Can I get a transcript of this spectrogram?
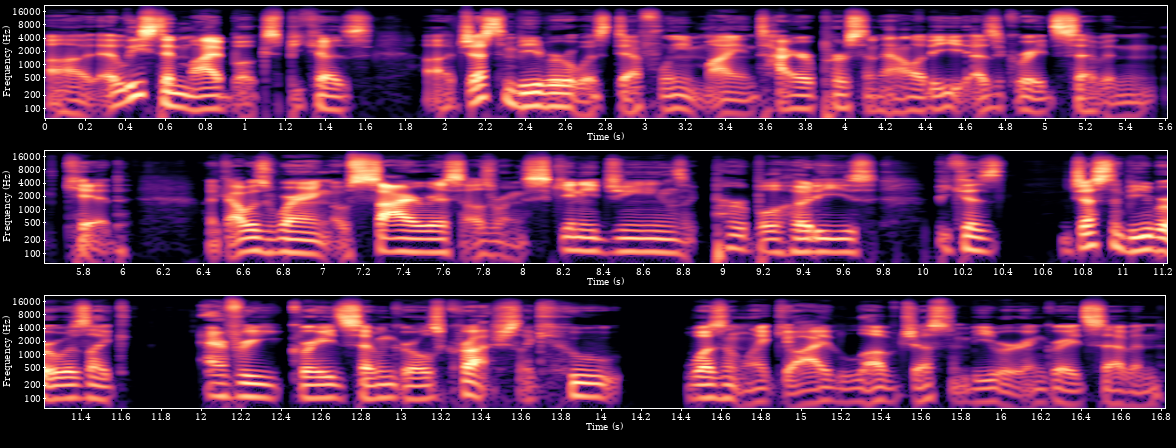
Uh, at least in my books, because uh, Justin Bieber was definitely my entire personality as a grade seven kid. Like I was wearing Osiris, I was wearing skinny jeans, like purple hoodies, because Justin Bieber was like every grade seven girl's crush. Like who wasn't like, yo, I love Justin Bieber in grade seven.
